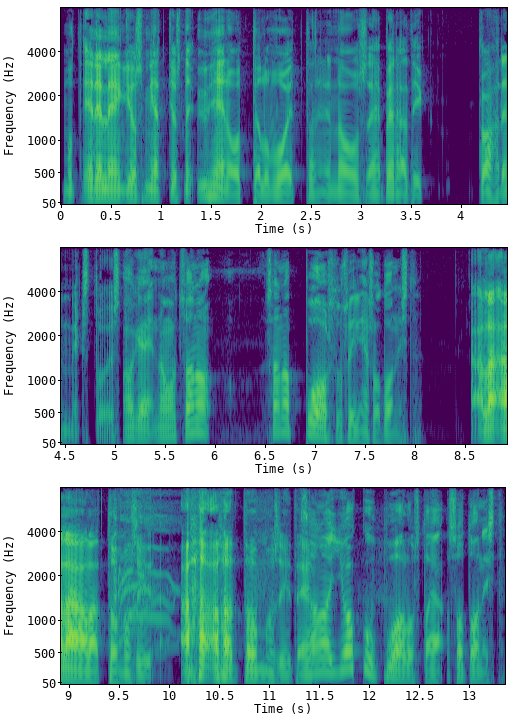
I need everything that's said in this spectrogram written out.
Mutta edelleenkin, jos miettii, jos ne yhden ottelun voittaa, niin ne nousee peräti 12. Okei, no mut sano, sano puolustuslinja Sotonista. Älä, älä ala tommosia, älä ala tommosia tehdä. Sano joku puolustaja Sotonista.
